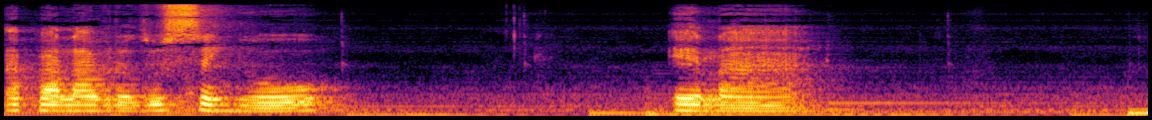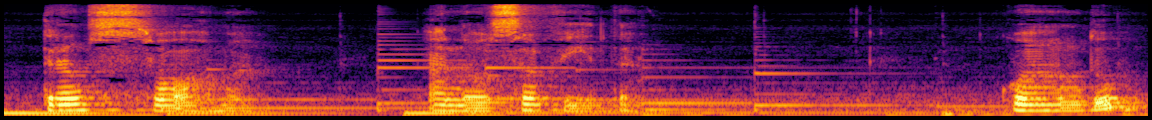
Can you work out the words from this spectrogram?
a palavra do Senhor ela transforma a nossa vida. Quando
